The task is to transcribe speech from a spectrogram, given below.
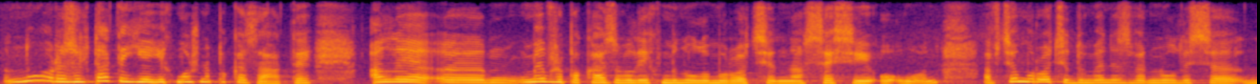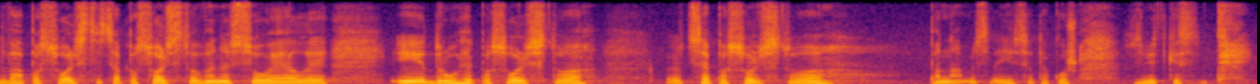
Ну, результати є, їх можна показати. Але е, ми вже показували їх в минулому році на сесії ООН. А в цьому році до мене звернулися два посольства: це посольство Венесуели і друге посольство е, це посольство. Панами, здається, також звідки.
